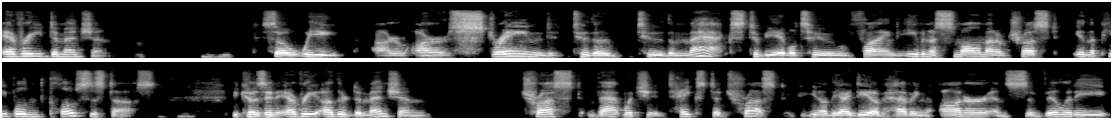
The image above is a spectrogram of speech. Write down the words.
every dimension. Mhm. So we are are strained to the to the max to be able to find even a small amount of trust in the people closest to us because in every other dimension trust that which it takes to trust you know the idea of having honor and civility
